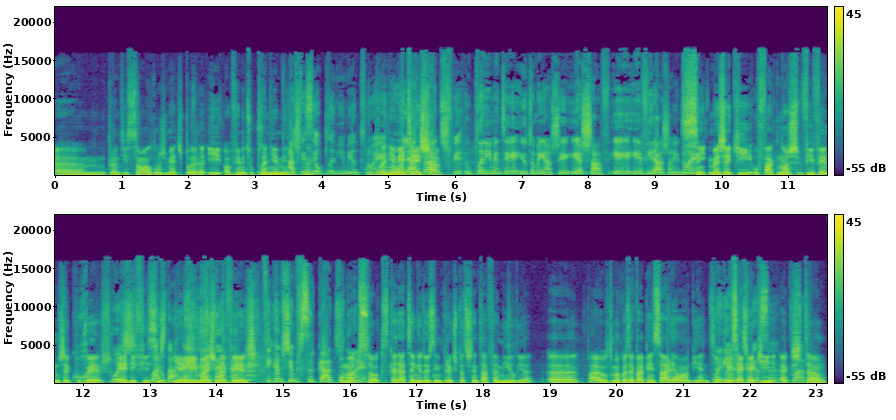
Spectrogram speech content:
Ahm, pronto, isso são alguns métodos para. E obviamente o planeamento. Às vezes né? é o planeamento, não O é? planeamento Olhar é a chave. O planeamento é, eu também acho, é, é a chave, é, é a viragem, não é? Sim, mas aqui o facto de nós vivermos a correr Pois, é difícil. Está. E aí, mais uma vez, Ficamos sempre cercados, uma é? pessoa que se calhar tenha dois empregos para sustentar a família, ah, pá, a última coisa que vai pensar é o ambiente. e por Planear isso é que aqui a claro. questão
